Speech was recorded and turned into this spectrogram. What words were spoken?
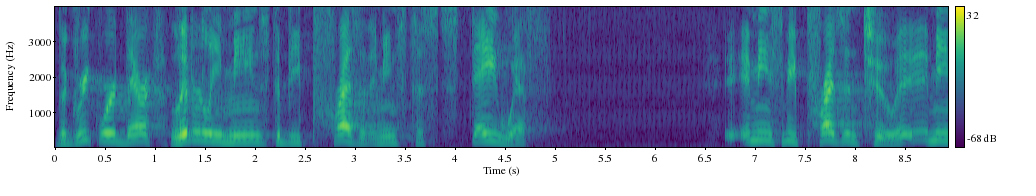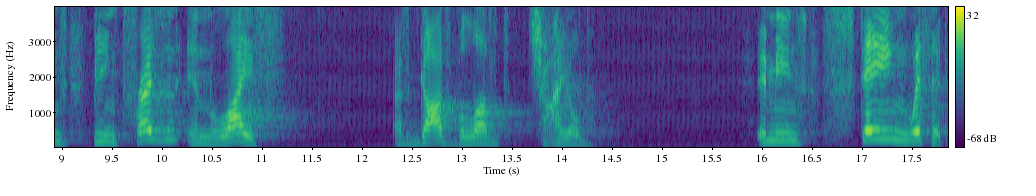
the Greek word there literally means to be present, it means to stay with. It means to be present to. It means being present in life as God's beloved child. It means staying with it,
